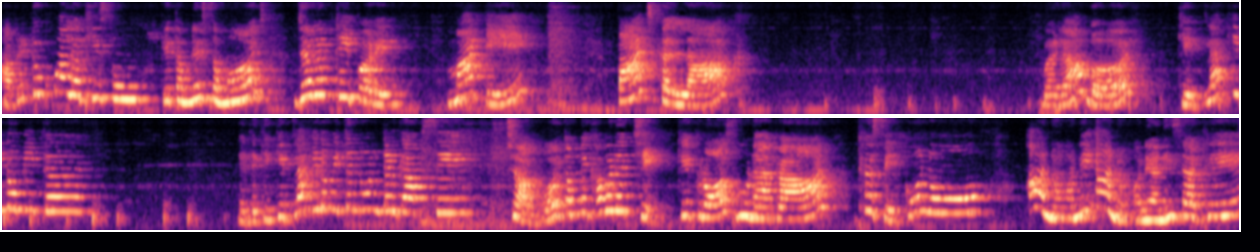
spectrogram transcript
આપણે ટૂંકમાં લખીશું કે તમને સમજ ઝડપથી પડે. માટે પાંચ કલાક બરાબર કેટલા કિલોમીટર? એટલે કે કેટલા કિલોમીટરનું અંતર કાપશે? ચાલો તમને ખબર જ છે કે ક્રોસ ગુણાકાર થશે કોનો? આનો અને આનો, અને આની સાથે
